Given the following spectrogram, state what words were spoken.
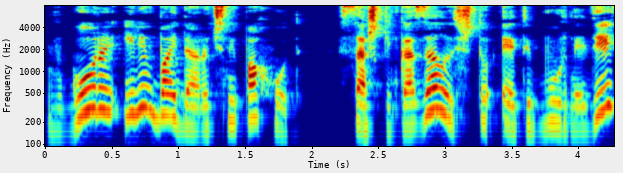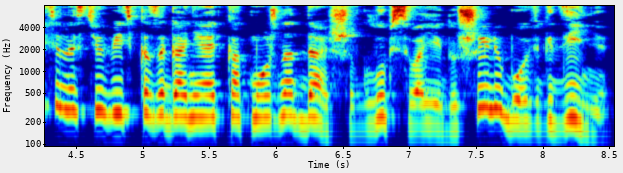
в горы или в байдарочный поход. Сашке казалось, что этой бурной деятельностью Витька загоняет как можно дальше вглубь своей души любовь к Дине.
